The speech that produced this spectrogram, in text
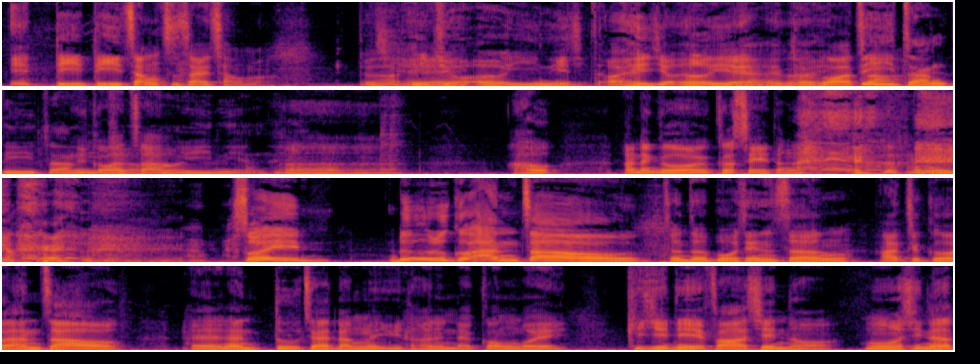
一第一第一张制裁厂嘛，就是一九二一年，哦，一九二一，第一张第一张一九二一年，嗯嗯嗯。然后啊，那个个谁等啊？所以，如如果按照陈澄波先生啊，这个按照呃，咱都在两个语坛人来讲话，其实你也发现吼，模型啊，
